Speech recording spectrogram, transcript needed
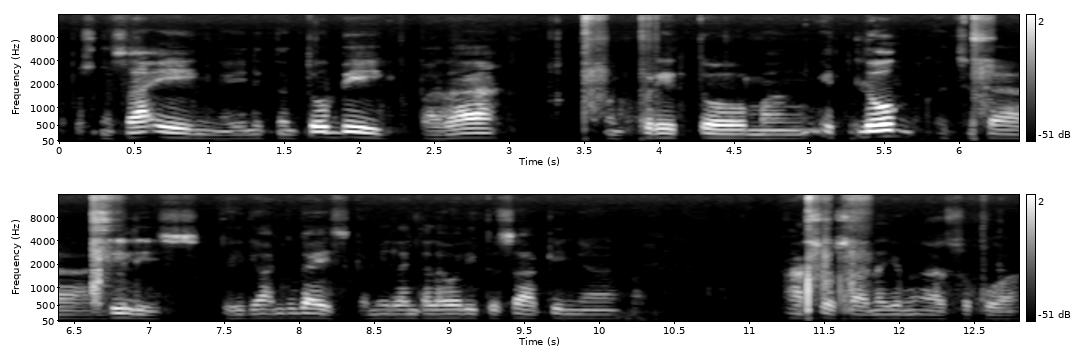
tapos na saing, nainit ng tubig para magprito mang itlog at saka dilis. Ito ko guys. Kami lang dalawa dito sa aking uh, aso sana yung aso ko ah.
